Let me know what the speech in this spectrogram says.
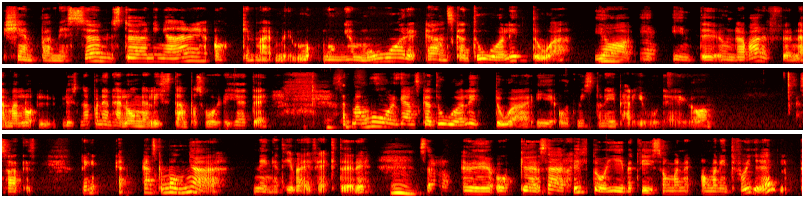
kämpar med sömnstörningar och många mår ganska dåligt då. Jag mm. inte undrar varför när man lyssnar på den här långa listan på svårigheter. Att man mår ganska dåligt då, i, åtminstone i perioder. Och, så att, det är ganska många negativa effekter. Mm. Så, eh, och eh, särskilt då givetvis om man, om man inte får hjälp.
